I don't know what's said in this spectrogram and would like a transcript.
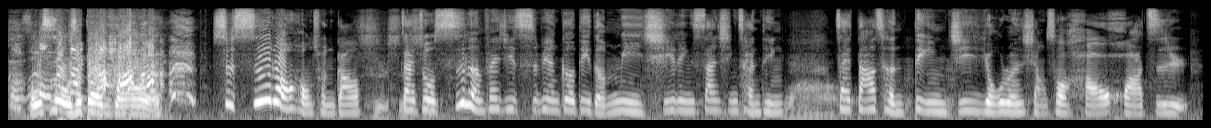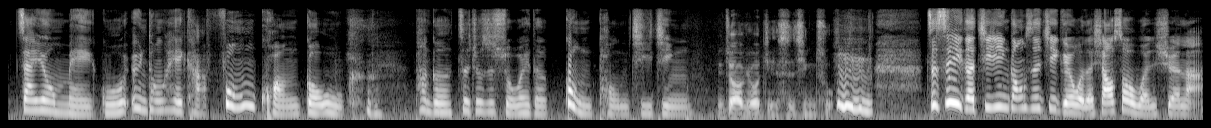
红丝绒是蛋糕。哎，是丝绒红唇膏，是是。在坐私人飞机吃遍各地的米其林三星餐厅，哇哦，再搭乘顶级游轮享受豪华之旅，再用美国运通黑卡疯狂购物。胖哥，这就是所谓的共同基金。你最好给我解释清楚。这是一个基金公司寄给我的销售文宣啦。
